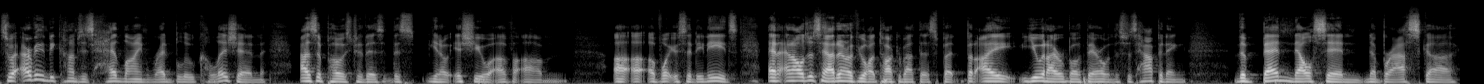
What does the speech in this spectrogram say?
So everything becomes this headline red blue collision as opposed to this, this you know, issue of. Um, uh, of what your city needs, and and I'll just say I don't know if you want to talk about this, but but I you and I were both there when this was happening the Ben Nelson Nebraska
